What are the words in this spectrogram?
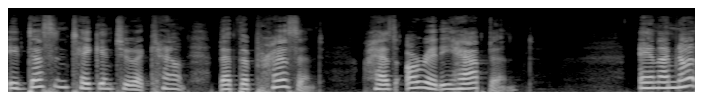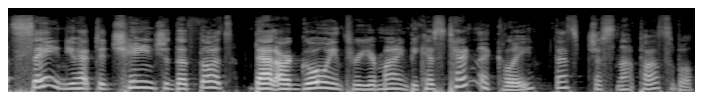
it doesn't take into account that the present has already happened. And I'm not saying you have to change the thoughts that are going through your mind because technically that's just not possible.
